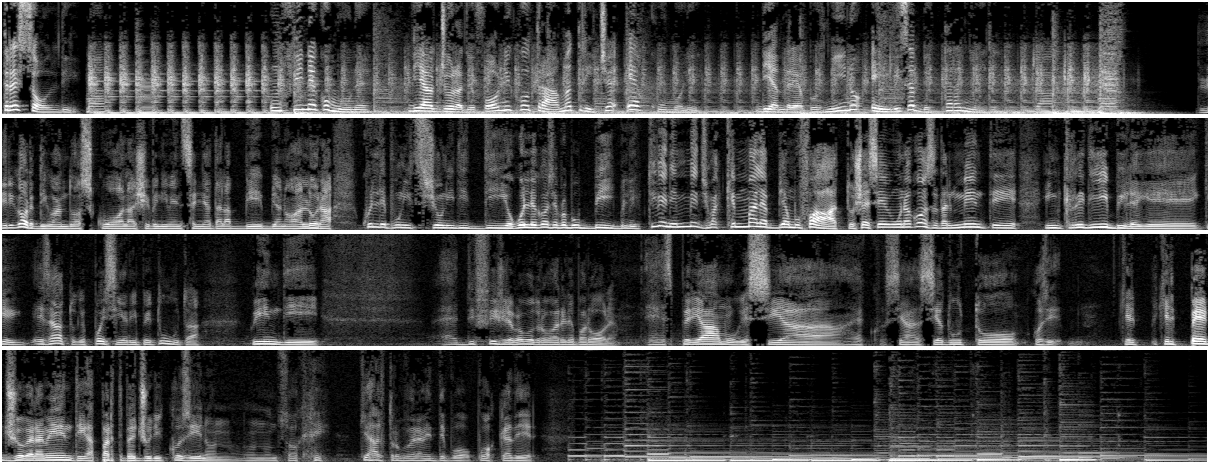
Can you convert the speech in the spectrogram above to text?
Tre soldi. Un fine comune. Viaggio radiofonico tra Amatrice e Accumoli. Di Andrea Bornino e Elisabetta Ranieri. Ti ricordi quando a scuola ci veniva insegnata la Bibbia, no? Allora, quelle punizioni di Dio, quelle cose proprio bibliche, ti viene in mente, ma che male abbiamo fatto? Cioè, se una cosa talmente incredibile che, che esatto, che poi si è ripetuta. Quindi è difficile proprio trovare le parole. E speriamo che sia, ecco, sia, sia tutto così. Che il, che il, peggio veramente, a parte peggio di così, non, non so che, che, altro veramente può, può accadere.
